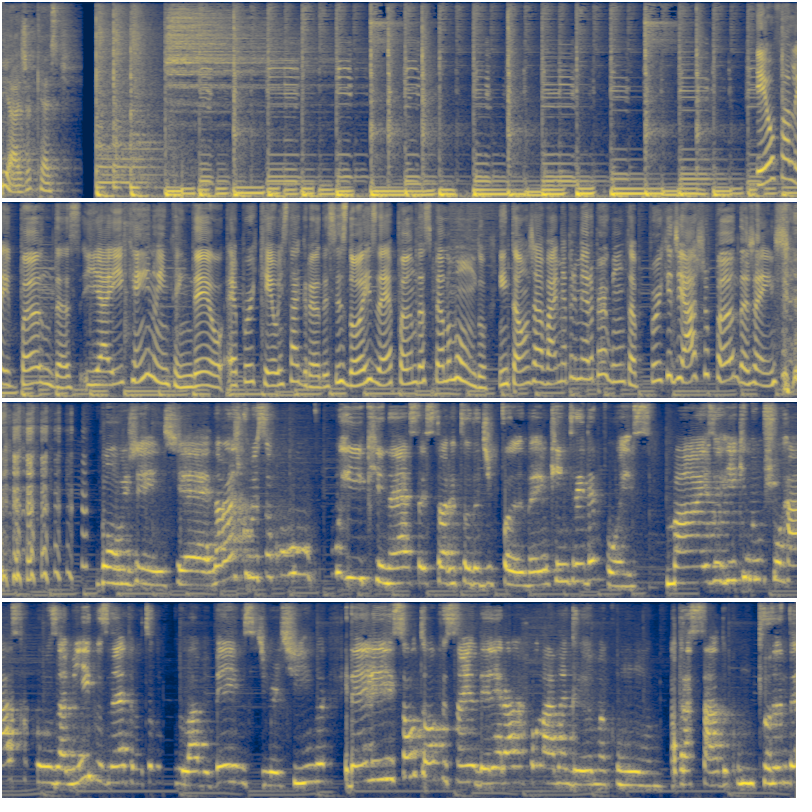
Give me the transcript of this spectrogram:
Viaja Cast. Eu falei pandas, e aí quem não entendeu é porque o Instagram desses dois é Pandas pelo Mundo. Então já vai minha primeira pergunta: por que de acho panda, gente? Bom, gente, é, na verdade começou com o Rick, né? Essa história toda de panda. Eu que entrei depois. Mas o Rick num churrasco com os amigos, né? Tava todo mundo lá bebendo, se divertindo. E daí ele soltou que o sonho dele era rolar na grama com abraçado com um panda.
